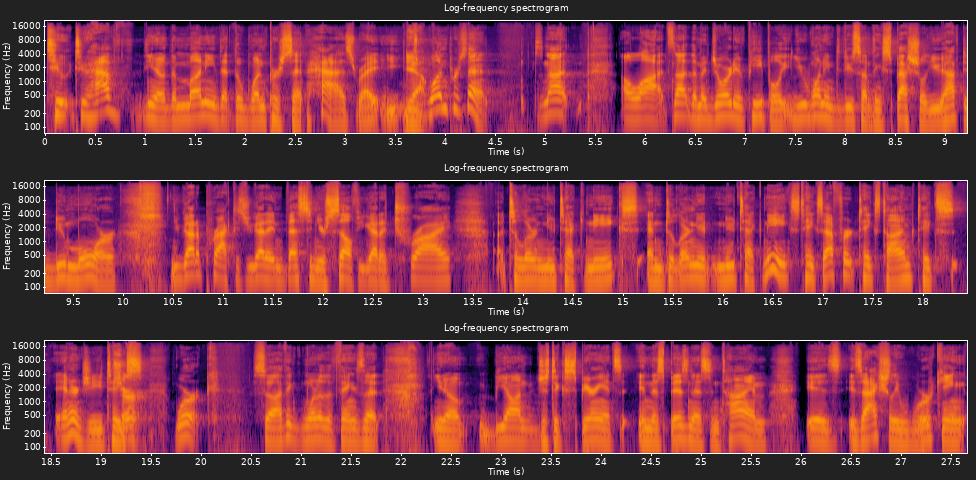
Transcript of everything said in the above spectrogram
to to have you know the money that the one percent has, right? Yeah. one percent. It's not a lot. It's not the majority of people. You're wanting to do something special. You have to do more. You've got to practice. You got to invest in yourself. You got to try uh, to learn new techniques. And to learn new, new techniques takes effort, takes time, takes energy, takes Sure. work. So I think one of the things that, you know, beyond just experience in this business and time is is actually working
